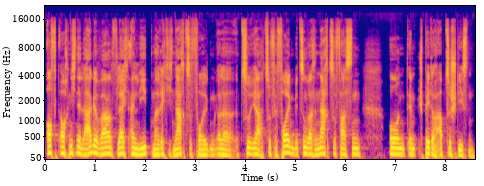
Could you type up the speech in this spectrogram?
oft auch nicht in der Lage waren, vielleicht ein Lied mal richtig nachzufolgen oder zu, ja, zu verfolgen, beziehungsweise nachzufassen und ähm, später auch abzuschließen.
